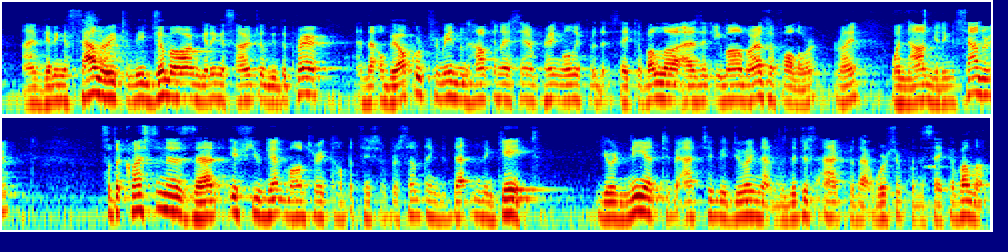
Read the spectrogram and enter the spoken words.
I'm getting a salary to lead Jummah, I'm getting a salary to lead the prayer, and that will be awkward for me, then how can I say I'm praying only for the sake of Allah as an imam or as a follower, right? When now I'm getting a salary. So the question is that if you get monetary compensation for something, did that negate your niyat to actually be doing that religious act or that worship for the sake of Allah?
